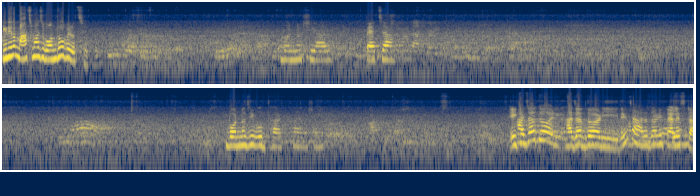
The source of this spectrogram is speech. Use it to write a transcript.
এখানে তো মাছ মাছ গন্ধও বেরোচ্ছে। বন্য শিয়াল পেঁচা। বন্যজীব উদ্ধার। হয় আমার সঙ্গে এইটা হাজারদুয়ারি। হাজারদুয়ারি। দেখেছ? হাজারদুয়ারি প্যালেসটা?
